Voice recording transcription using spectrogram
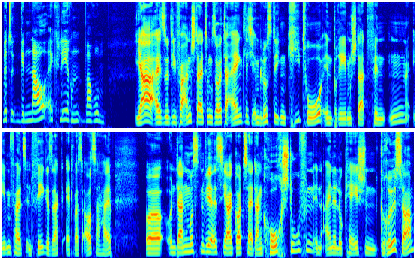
bitte genau erklären, warum. Ja, also die Veranstaltung sollte eigentlich im lustigen Kito in Bremen stattfinden, ebenfalls in Fegesack, etwas außerhalb. Äh, Und dann mussten wir es ja Gott sei Dank hochstufen in eine Location größer.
